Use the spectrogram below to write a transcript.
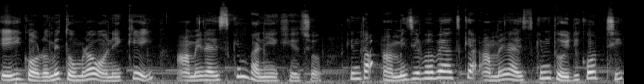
এই গরমে তোমরা অনেকেই আমের আইসক্রিম বানিয়ে খেয়েছো। কিন্তু আমি যেভাবে আজকে আমের আইসক্রিম তৈরি করছি,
